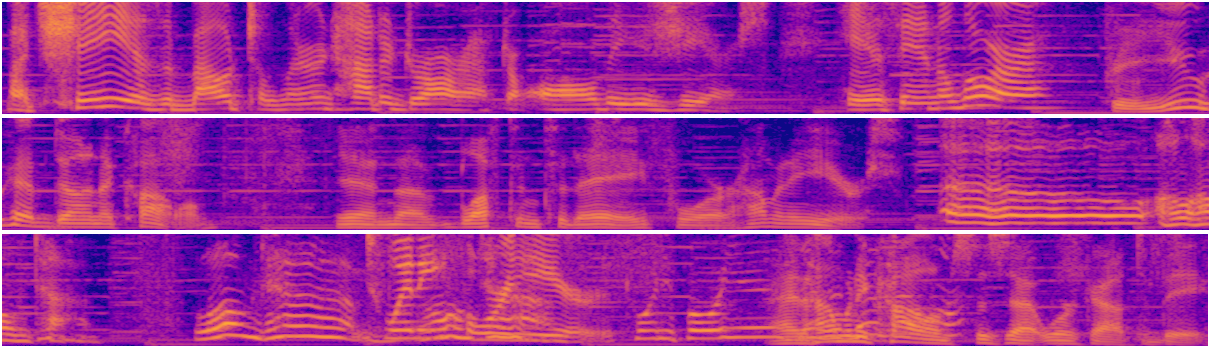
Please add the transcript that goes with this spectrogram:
but she is about to learn how to draw after all these years. Here's Annelore. You have done a column in uh, Bluffton Today for how many years? Oh, a long time. Long time. 24 long time. years. 24 years. And how many columns does that work out to be?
